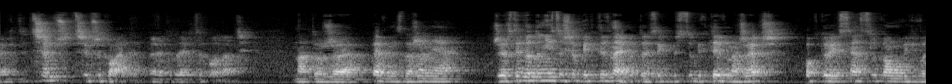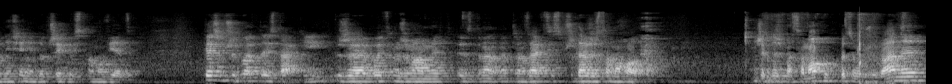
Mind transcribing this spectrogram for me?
E, trzy, trzy przykłady e, tutaj chcę podać. Na to, że pewne zdarzenie, że ryzyko to nie jest coś obiektywnego, to jest jakby subiektywna rzecz, o której jest sens tylko mówić w odniesieniu do czegoś stanu wiedzy. Pierwszy przykład to jest taki, że powiedzmy, że mamy transakcję sprzedaży samochodu. Że ktoś ma samochód, powiedzmy używany,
